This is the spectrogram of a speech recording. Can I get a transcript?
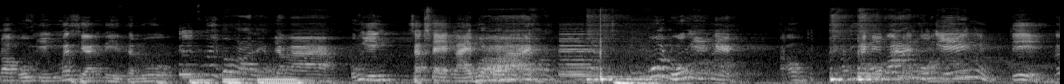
น้องอุ้งอิงไม่เสียงดีแต่ลูกไม่ประมาณแล้วอย่ามาอุ้งอิงสักแตกหลายพวกโอ้เราหลายยพูดหูอิงไงเอาอันนี้ว่าเป็นหูอิงที่เอ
